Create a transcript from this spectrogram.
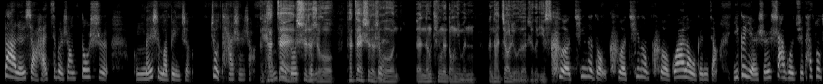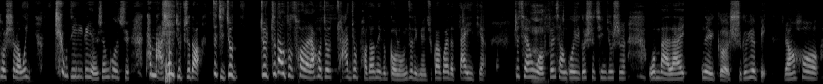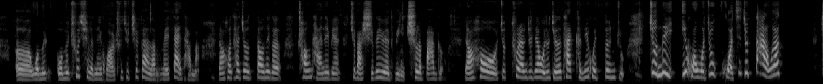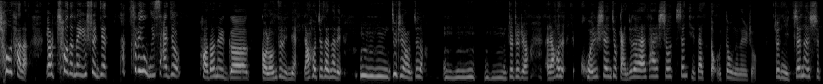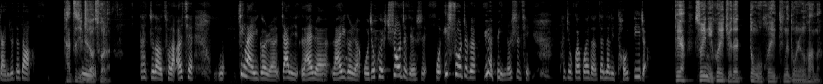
大人小孩基本上都是没什么病症，就他身上。他在世的时候，他在世的时候，呃，能听得懂你们跟他交流的这个意思。可听得懂，可听得可乖了。我跟你讲，一个眼神煞过去，他做错事了，我咻的一个眼神过去，他马上就知道自己就就知道做错了，然后就歘就跑到那个狗笼子里面去，乖乖的待一天。之前我分享过一个事情，就是我买来那个十个月饼，然后呃，我们我们出去了那会儿，出去吃饭了，没带它嘛，然后它就到那个窗台那边去把十个月饼吃了八个，然后就突然之间我就觉得它肯定会蹲住，就那一会儿我就火气就大了，我要抽它了，要抽的那一瞬间，它呲溜一下就跑到那个狗笼子里面，然后就在那里，嗯嗯，就这样，就这样。嗯嗯嗯嗯嗯，就就这样，然后浑身就感觉到他他身身体在抖动的那种，就你真的是感觉得到，他自己知道错了，他知道错了，而且我进来一个人，家里来人来一个人，我就会说这件事，我一说这个月饼的事情，他就乖乖的在那里头低着。对呀，所以你会觉得动物会听得懂人话吗？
